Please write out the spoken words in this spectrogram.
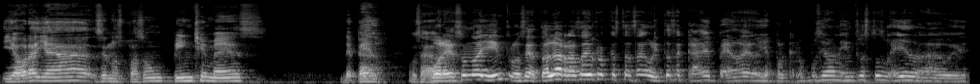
Y ahora ya se nos pasó un pinche mes de pedo. O sea, Por eso no hay intro. O sea, toda la raza yo creo que estás ahorita sacada de pedo. de, Oye, ¿por qué no pusieron intro estos güeyes, ah, güey?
